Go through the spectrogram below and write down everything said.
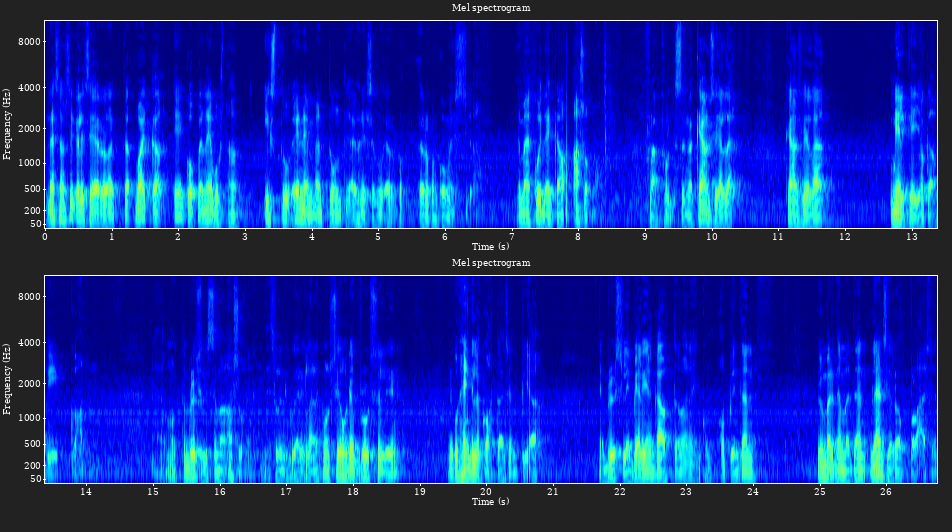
Näissä on sikäli se ero, että vaikka EKP-neuvostohan istuu enemmän tuntia yhdessä kuin Euroopan, Euroopan komissio, niin mä en kuitenkaan asunut Frankfurtissa. Mä käyn siellä, käyn siellä melkein joka viikko. Mutta Brysselissä mä asuin. Ja se oli niin kuin erilainen. Mun suhde Brysseliin niin kuin henkilökohtaisempi. Ja, ja Brysselin pelien kautta mä niin kuin opin tämän ymmärtämään tämän länsi-eurooppalaisen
